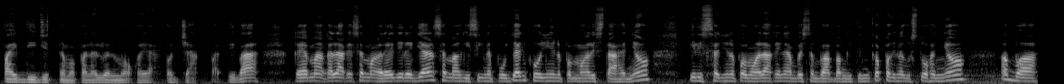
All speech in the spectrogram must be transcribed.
5 digit na mapanaluan mo kaya o jackpot, di ba? Kaya mga kalaki sa mga ready na dyan, sa mga gising na po dyan, kunin nyo na po mga listahan nyo, ilista nyo na po mga lucky numbers na babanggitin ko. Pag nagustuhan nyo, aba,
